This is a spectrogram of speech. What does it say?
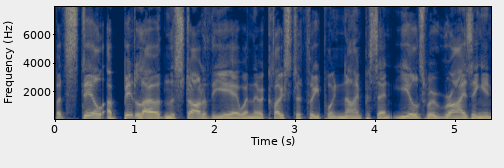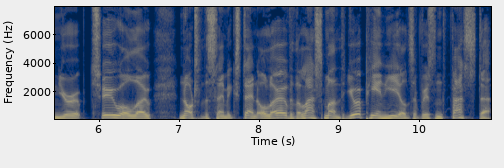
but still a bit lower than the start of the year when they were close to 3.9%. Yields were rising in Europe too, although not to the same extent. Although over the last month, European yields have risen faster,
